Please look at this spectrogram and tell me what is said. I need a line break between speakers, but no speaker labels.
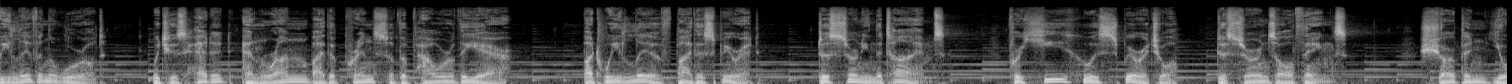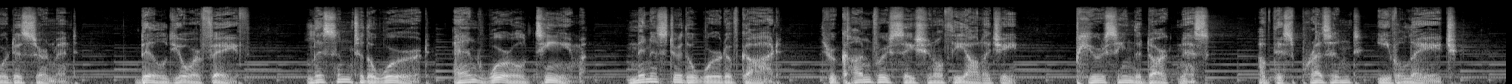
We live in the world which is headed and run by the prince of the power of the air. But we live by the Spirit, discerning the times. For he who is spiritual discerns all things. Sharpen your discernment. Build your faith. Listen to the Word and World Team. Minister the Word of God through conversational theology, piercing the darkness of this present evil age.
